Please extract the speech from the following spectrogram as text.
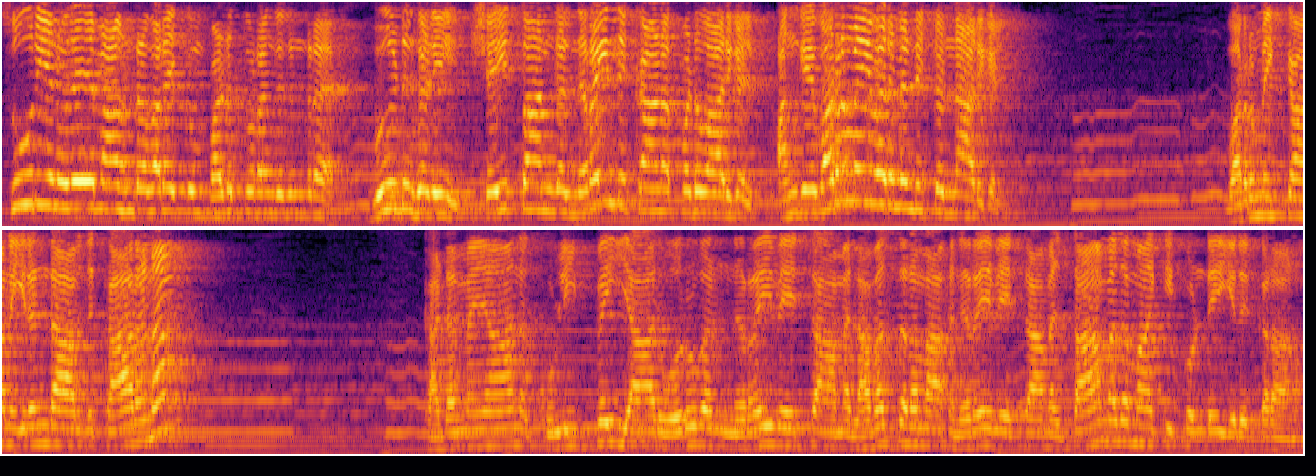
சூரியன் உதயமாகின்ற வரைக்கும் படுத்துறங்குகின்ற வீடுகளில் ஷைத்தான்கள் நிறைந்து காணப்படுவார்கள். அங்கே வறுமை வரும் என்று சொன்னார்கள். வறுமைக்கான இரண்டாவது காரணம் கடமையான குளிப்பை யார் ஒருவன் நிறைவேற்றாமல் அவசரமாக நிறைவேற்றாமல் தாமதமாக்கிக் கொண்டே இருக்கிறானோ?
